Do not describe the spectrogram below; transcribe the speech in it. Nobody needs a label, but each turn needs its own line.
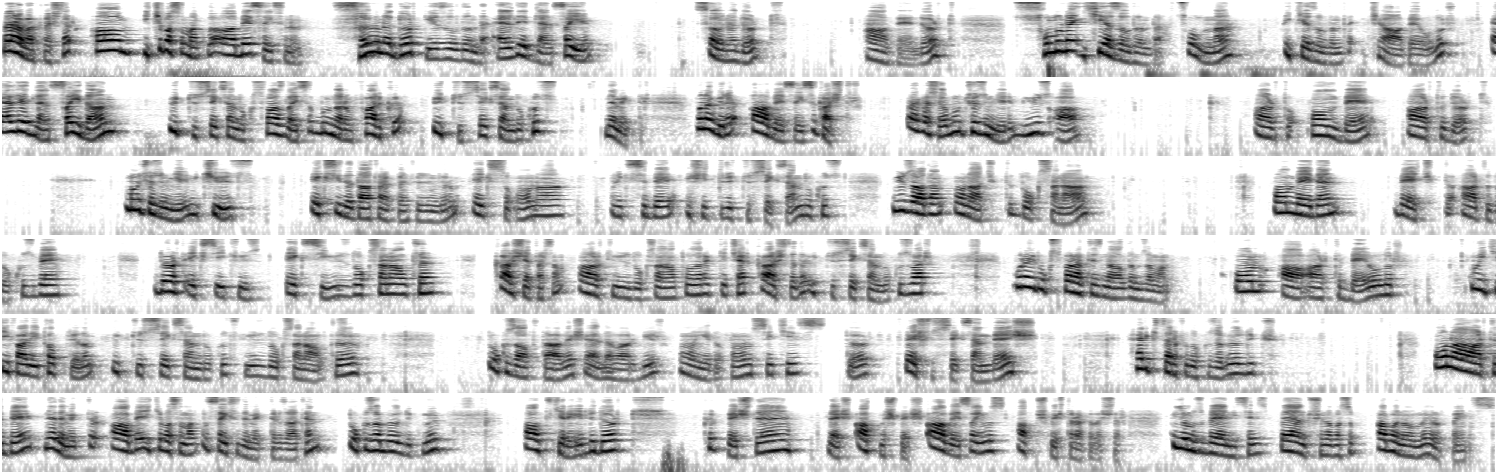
Merhaba arkadaşlar. A, iki basamaklı AB sayısının sağına 4 yazıldığında elde edilen sayı sağına 4 AB 4 soluna 2 yazıldığında soluna 2 yazıldığında 2AB olur. Elde edilen sayıdan 389 fazlaysa bunların farkı 389 demektir. Buna göre AB sayısı kaçtır? Arkadaşlar bunu çözümleyelim. 100A artı 10B artı 4 bunu çözümleyelim. 200. Eksiyi de dağıtaraktan çözümlüyorum. Eksi 10a eksi b eşittir 389. 100a'dan 10a çıktı. 90a. 10b'den b çıktı. Artı 9b. 4 eksi 200 eksi 196. Karşı atarsam artı 196 olarak geçer. Karşıda da 389 var. Burayı 9 parantezine aldığım zaman 10a artı b olur. Bu iki ifadeyi toplayalım. 389, 196, 9, 6 daha 5 elde var 1, 17, 18, 4, 585. Her iki tarafı 9'a böldük. 10a artı b ne demektir? ab iki basamaklı sayısı demektir zaten. 9'a böldük mü? 6 kere 54, 45'te 5, 65. AB sayımız 65'tir arkadaşlar. Videomuzu beğendiyseniz beğen tuşuna basıp abone olmayı unutmayınız.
